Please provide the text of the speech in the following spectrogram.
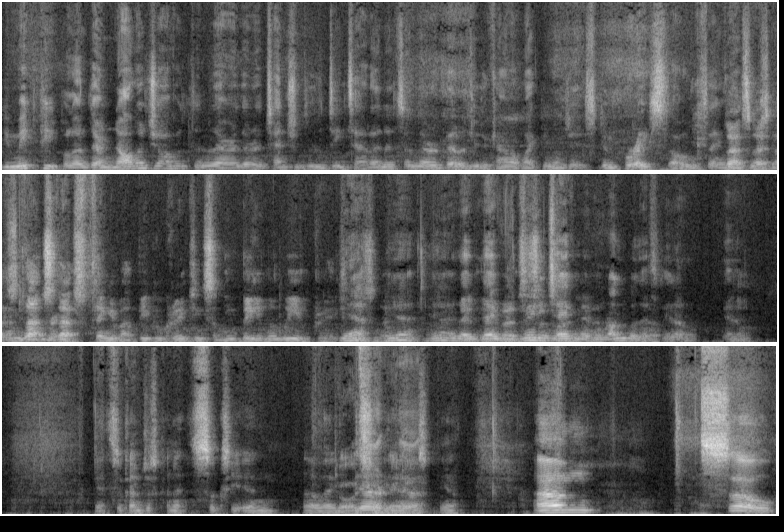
You meet people and their knowledge of it and their their attention to the detail in it and their ability to kind of like you know just embrace the whole thing. That's, is- that, is that's, that's the thing about people creating something bigger than we have created, Yeah, isn't it? yeah, yeah. They, It- they've it's really taken like- it and run with it, you know. Yeah, Yeah, so kind of just kind of sucks you in that way. Oh, it Yeah, yeah. Yeah. Um. So,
